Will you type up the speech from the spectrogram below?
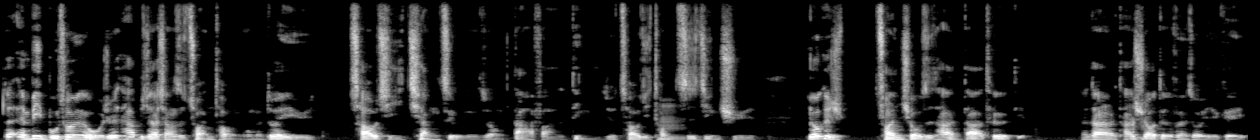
对 MB 补充一个，我觉得他比较像是传统我们对于超级强者的这种打法的定义，就超级统治禁区，Jokic 传球是他很大的特点，那当然他需要得分的时候也可以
